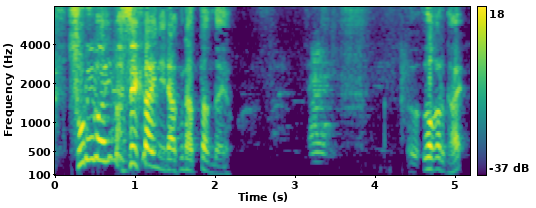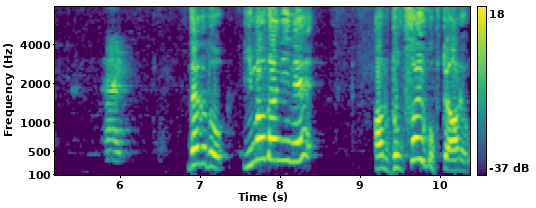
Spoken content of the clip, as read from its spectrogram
それは今世界になくなったんだよはい。わかるかい？はい。だけどいまだにねあの独裁国ってあれお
